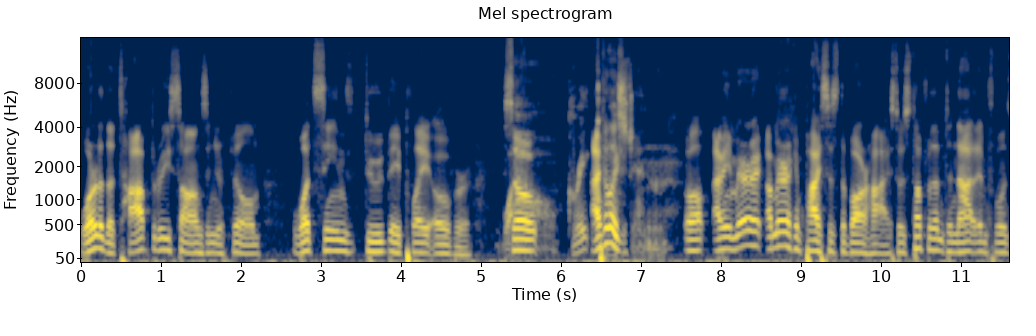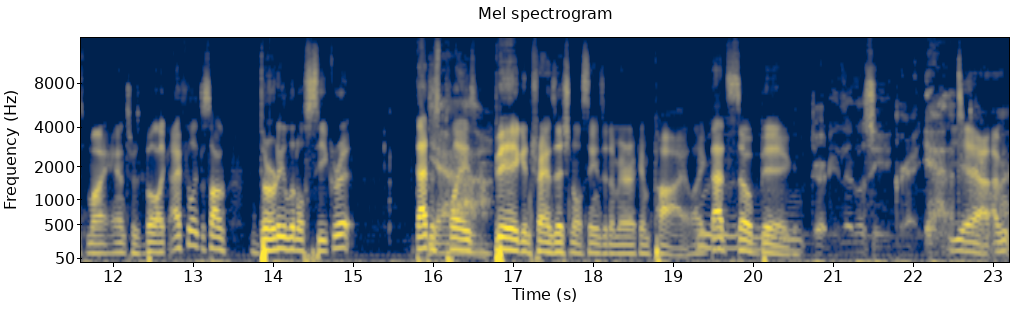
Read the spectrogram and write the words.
what are the top three songs in your film? What scenes do they play over? wow. So, great I feel like- well, I mean, Ameri- American Pie sets the bar high, so it's tough for them to not influence my answers. But like, I feel like the song "Dirty Little Secret" that just plays big in transitional scenes in American Pie. Like, that's so big. Dirty little secret. Yeah, that's a yeah, I mean,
